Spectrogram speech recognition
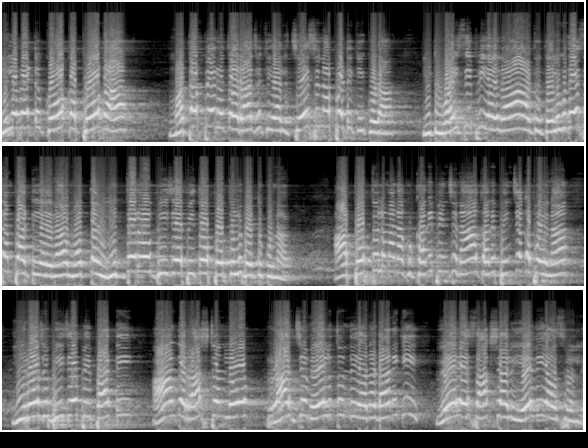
నిలబెట్టుకోకపోగా మతం పేరుతో రాజకీయాలు చేసినప్పటికీ కూడా ఇటు వైసీపీ అయినా అటు తెలుగుదేశం పార్టీ అయినా మొత్తం ఇద్దరు బీజేపీతో పొత్తులు పెట్టుకున్నారు. ఆ పొత్తులు మనకు కనిపించినా కనిపించకపోయినా ఈరోజు బీజేపీ పార్టీ ఆంధ్ర రాష్ట్రంలో రాజ్యం ఏలుతుంది అనడానికి వేరే సాక్ష్యాలు ఏవీ అవసరం లేదు.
